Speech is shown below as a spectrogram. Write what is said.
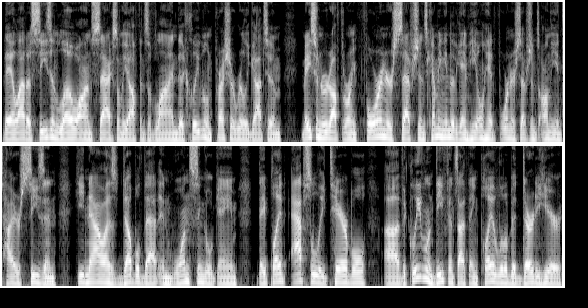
they allowed a season low on sacks on the offensive line. The Cleveland pressure really got to him. Mason Rudolph throwing four interceptions. Coming into the game, he only had four interceptions on the entire season. He now has doubled that in one single game. They played absolutely terrible. Uh, the Cleveland defense, I think, played a little bit dirty here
